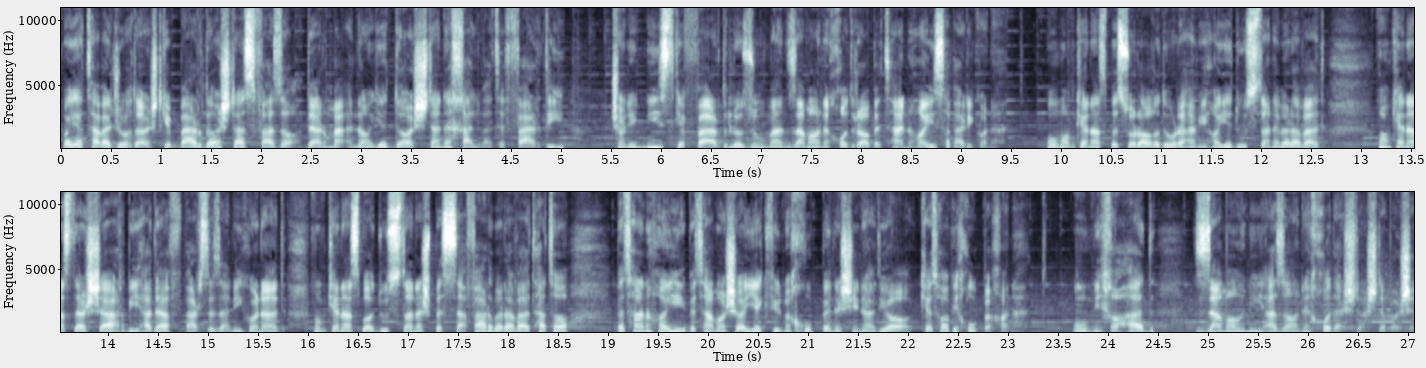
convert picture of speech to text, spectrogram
باید توجه داشت که برداشت از فضا در معنای داشتن خلوت فردی چنین نیست که فرد لزوما زمان خود را به تنهایی سپری کند. او ممکن است به سراغ دورهمی های دوستانه برود ممکن است در شهر بی هدف پرسه زنی کند. ممکن است با دوستانش به سفر برود. حتی به تنهایی به تماشای یک فیلم خوب بنشیند یا کتابی خوب بخواند. او می‌خواهد زمانی از آن خودش داشته باشد.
